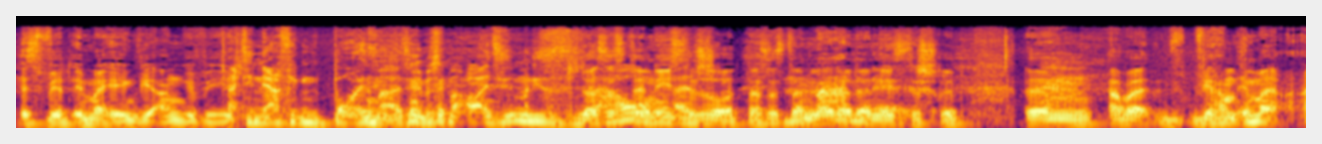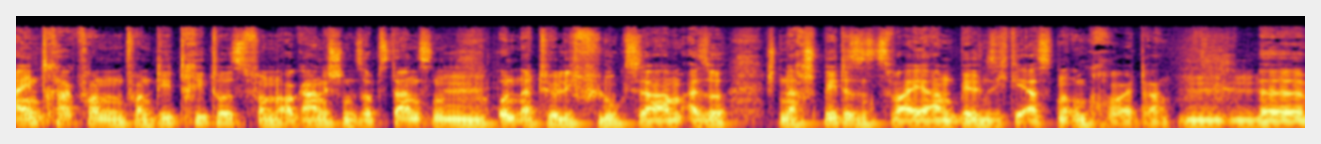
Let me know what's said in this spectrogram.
es wird immer irgendwie angeweht. Ach, die nervigen Bäume, also die müssen mal, also immer dieses Laub. Das ist der nächste also, Schritt. Das ist dann leider Mann, der ey. nächste Schritt. Ähm, aber wir haben immer Eintrag von, von Detritus, von organischen Substanzen Mhm. und natürlich Flugsamen. Also nach spätestens zwei Jahren bilden sich die ersten Unkräuter. Mhm. Äh,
